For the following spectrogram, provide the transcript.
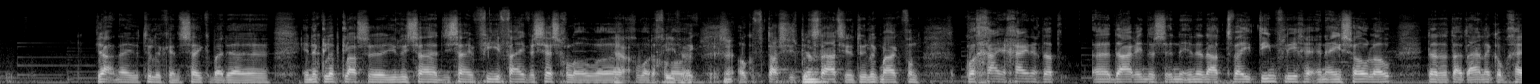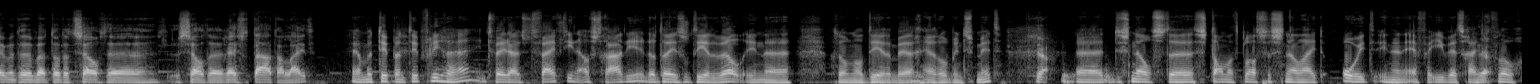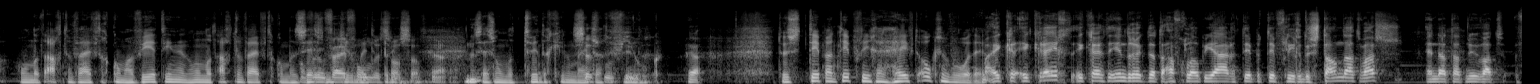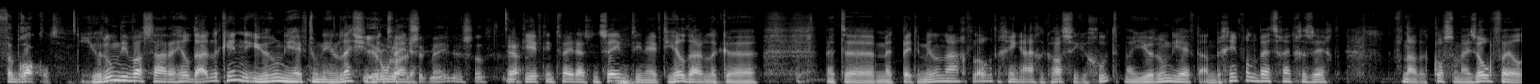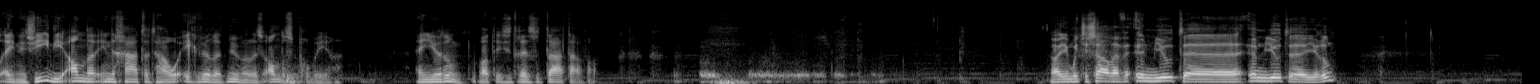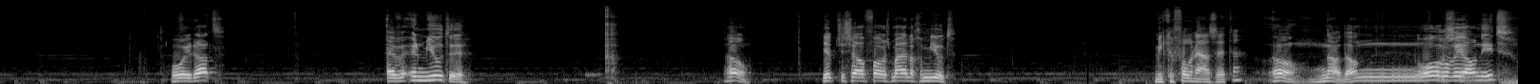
Ja, nee, natuurlijk. En zeker bij de, in de clubklasse, jullie zijn, die zijn 4, 5 en 6 geloof, eh, Ja, geworden, geloof ik. Ook een fantastische prestatie natuurlijk. Maar ik vond het wel ge- geinig dat eh, daarin dus in- inderdaad twee teamvliegen en één solo. Dat het uiteindelijk op een gegeven moment eh, tot hetzelfde, hetzelfde resultaat aan leidt. Ja, maar tip en tip vliegen hè? in 2015 Australië. Dat resulteerde wel in eh Ronald Derenberg en Robin Smit. Ja. Eh, de snelste standaardklasse snelheid ooit in een FAI-wedstrijd Ja. gevlogen. 158,14 en 158,16 Over een km 500 per uur. was dat. Ja. 620 kilometer 620. vierhoek. Ja. Dus tip aan tip vliegen heeft ook zijn voordelen. Maar ik, ik, kreeg, ik kreeg de indruk dat de afgelopen jaren tip en tip vliegen de standaard was. En dat dat nu wat verbrokkelt. Jeroen die was daar heel duidelijk in. Jeroen die heeft toen in lesje... in Jeroen tweede- luistert mee, dus dat... Ja. Die heeft in 2017 heeft hij heel duidelijk eh, met, eh, met Peter Millenaar gevlogen. Dat ging eigenlijk hartstikke goed. Maar Jeroen die heeft aan het begin van de wedstrijd gezegd... Van, nou, dat kostte mij zoveel energie, die ander in de gaten te houden. Ik wil het nu wel eens anders proberen. En Jeroen, wat is het resultaat daarvan? Nou, je moet jezelf even unmute, eh unmute Jeroen. Hoor je dat? Even unmuten. Oh, je hebt jezelf volgens mij nog gemute. Microfoon aanzetten. Oh, nou dan horen we jou niet.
